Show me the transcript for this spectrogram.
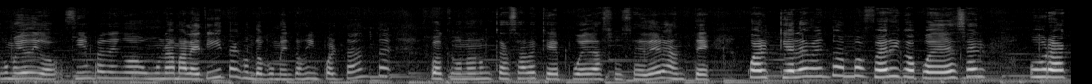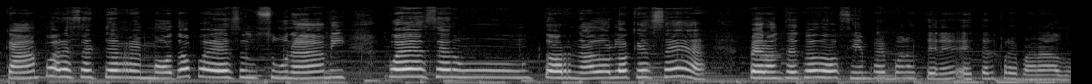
como yo digo, siempre tengo una maletita con documentos importantes porque uno nunca sabe qué pueda suceder ante cualquier evento atmosférico. Puede ser huracán, puede ser terremoto, puede ser un tsunami, puede ser un tornado, lo que sea. Pero ante todo siempre es bueno tener, estar preparado.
